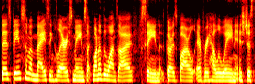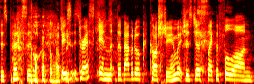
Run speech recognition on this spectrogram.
there's been some amazing, hilarious memes. Like one of the ones I've seen that goes viral every Halloween is just this person who's dressed in the Babadook costume, which is just like the full on.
